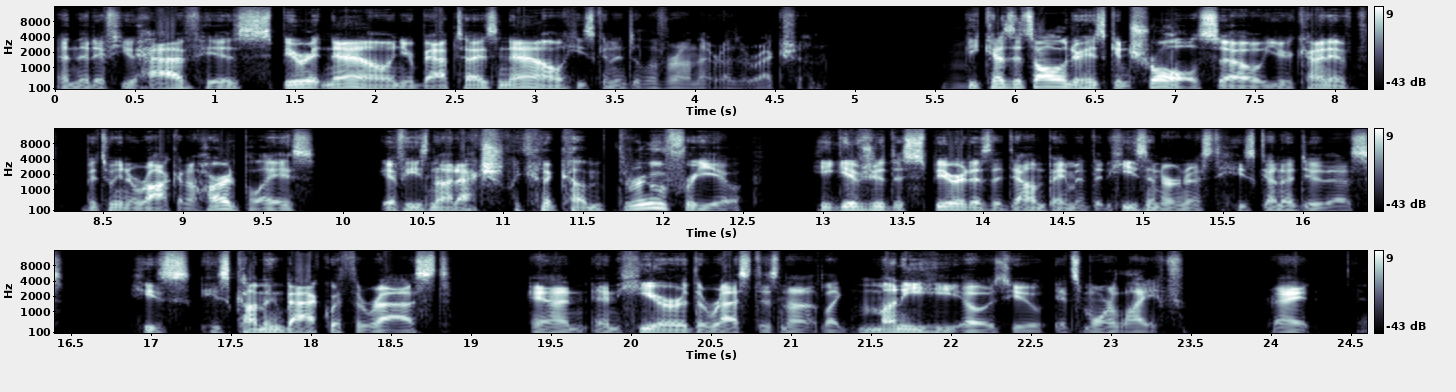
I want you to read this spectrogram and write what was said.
and that if you have his Spirit now and you're baptized now, he's going to deliver on that resurrection. Hmm. Because it's all under his control. So you're kind of between a rock and a hard place if he's not actually going to come through for you. He gives you the Spirit as a down payment that he's in earnest, he's going to do this he's he's coming back with the rest and and here the rest is not like money he owes you it's more life right yeah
